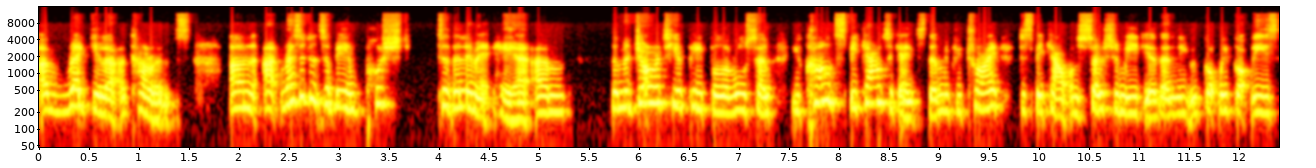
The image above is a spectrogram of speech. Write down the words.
a regular occurrence. And uh, residents are being pushed to the limit here. Um, the majority of people are also you can't speak out against them if you try to speak out on social media then we've got we've got these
